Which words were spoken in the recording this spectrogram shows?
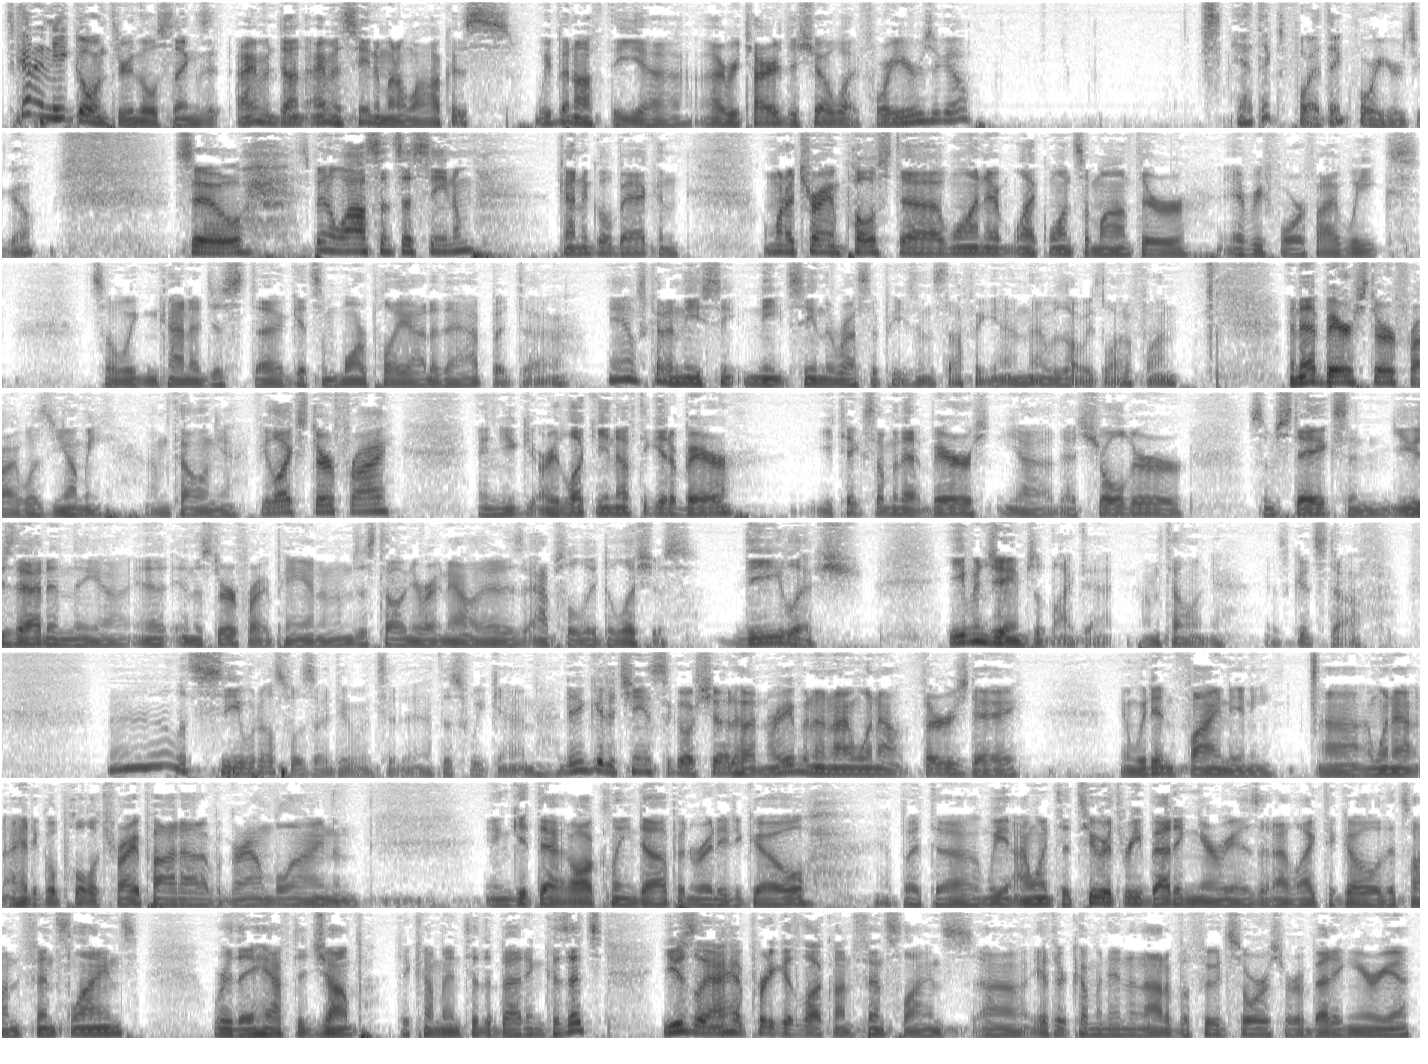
it's kind of neat going through those things. I haven't done, I haven't seen them in a while because we've been off the. Uh, I retired the show what four years ago. Yeah, I think four. I think four years ago. So it's been a while since I've seen them. Kind of go back and I'm to try and post uh, one like once a month or every four or five weeks, so we can kind of just uh, get some more play out of that. But uh, yeah, it was kind of neat, neat seeing the recipes and stuff again. That was always a lot of fun. And that bear stir fry was yummy. I'm telling you. If you like stir fry, and you are lucky enough to get a bear, you take some of that bear, uh, that shoulder or some steaks, and use that in the uh, in, the stir fry pan. And I'm just telling you right now, that is absolutely delicious. Delish. Even James would like that. I'm telling you, it's good stuff. Uh, let's see, what else was I doing today this weekend? I didn't get a chance to go shed hunting. Raven and I went out Thursday, and we didn't find any. Uh, I went out. I had to go pull a tripod out of a ground blind and and get that all cleaned up and ready to go. But uh, we I went to two or three bedding areas that I like to go. That's on fence lines where they have to jump to come into the bedding because that's usually I have pretty good luck on fence lines uh, if they're coming in and out of a food source or a bedding area.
